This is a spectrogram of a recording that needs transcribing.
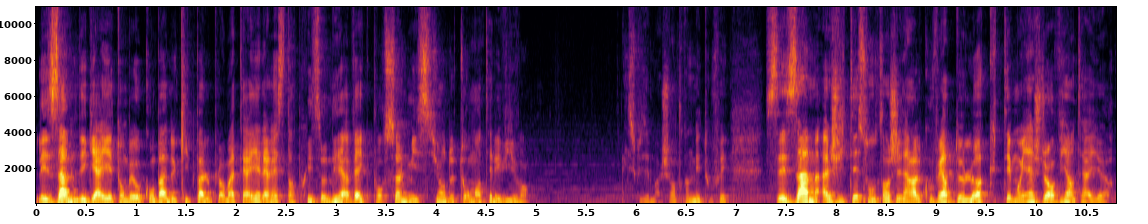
les âmes des guerriers tombés au combat ne quittent pas le plan matériel et restent emprisonnés avec pour seule mission de tourmenter les vivants. Excusez-moi, je suis en train de m'étouffer. Ces âmes agitées sont en général couvertes de loques, témoignage de leur vie antérieure.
